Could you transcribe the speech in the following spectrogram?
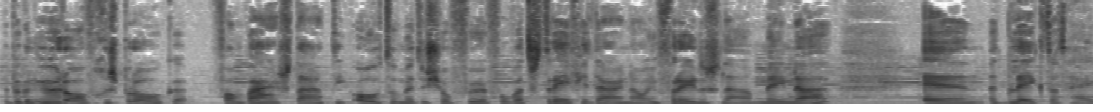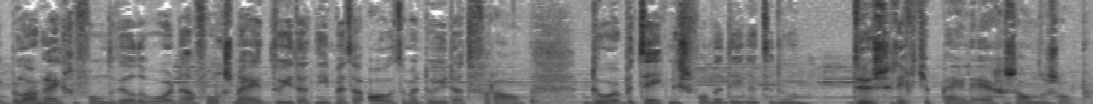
heb ik een uur over gesproken. Van waar staat die auto met de chauffeur voor? Wat streef je daar nou in vredesnaam mee na? En het bleek dat hij belangrijk gevonden wilde worden. Nou, volgens mij doe je dat niet met de auto, maar doe je dat vooral door betekenisvolle dingen te doen. Dus richt je pijlen ergens anders op.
